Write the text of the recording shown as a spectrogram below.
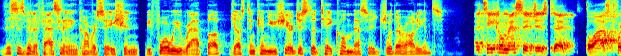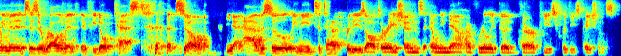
This has been a fascinating conversation. Before we wrap up, Justin, can you share just a take home message with our audience? The take home message is that the last 20 minutes is irrelevant if you don't test. so, you absolutely need to test for these alterations, and we now have really good therapies for these patients.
